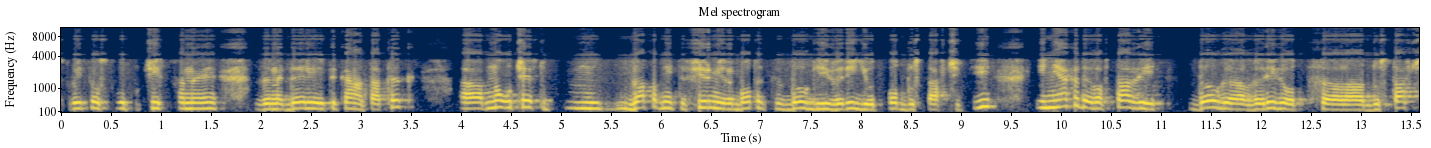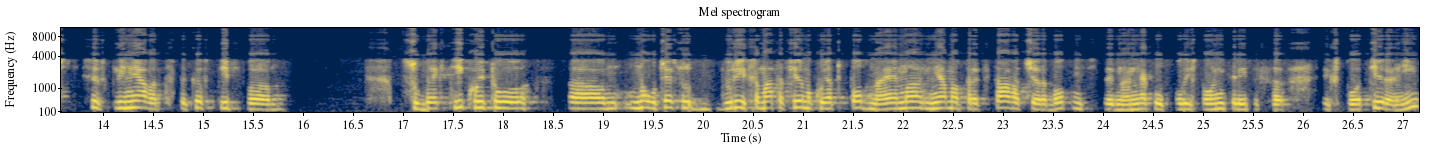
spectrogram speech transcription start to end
строителство, почистване, земеделие и така нататък. Много често западните фирми работят с дълги вериги от поддоставчици и някъде в тази дълга верига от доставчици се вклиняват такъв тип субекти, които много често дори самата фирма, която поднаема, няма представа, че работниците на някои от подизпълнителите са експлуатирани.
